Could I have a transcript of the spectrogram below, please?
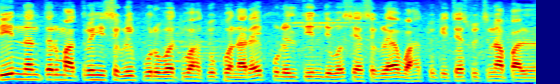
तीन नंतर मात्र ही सगळी पूर्ववत वाहतूक होणार आहे. पुढील तीन दिवस या सगळ्या वाहतुकीच्या सूचना पालन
